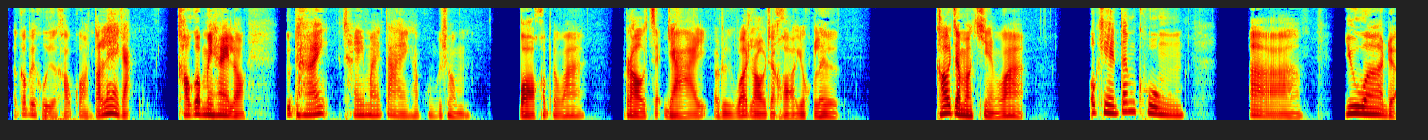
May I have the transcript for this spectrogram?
แล้วก็ไปคุยกับเขาก่อนตอนแรกอะ่ะเขาก็ไม่ให้หรอก สุดท้ายใช้ไม้ตายครับคุณผู้ชม บอกเขาไปว่า เราจะย้ายหรือว่าเราจะขอยกเลิก เขาจะมาเขียนว่า โอเคตั้มคุงอ่า you are the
